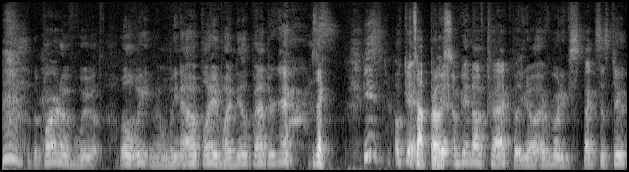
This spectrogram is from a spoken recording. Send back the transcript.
the part of Will, Wil Wheaton will be now played by Neil Patrick Harris. He's like, He's okay. What's up, I'm bros? get- I'm, getting off track, but you know everybody expects us to.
